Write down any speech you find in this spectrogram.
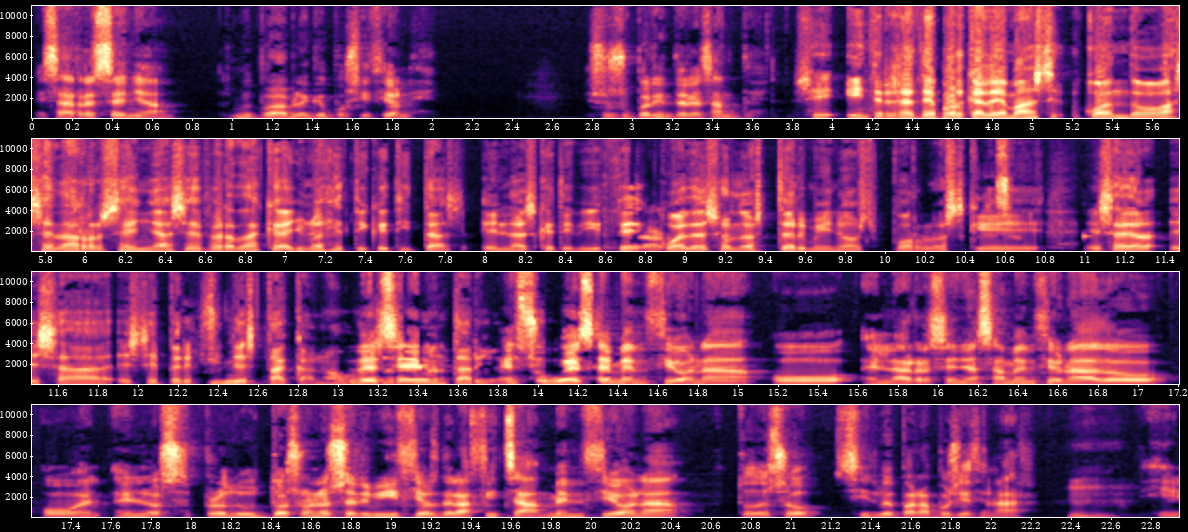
esa reseña es muy probable que posicione. Eso es súper interesante. Sí, interesante porque además cuando vas en las reseñas es verdad que hay unas etiquetitas en las que te dice Claro. cuáles son los términos por los que esa, esa- ese perfil destaca, ¿no? Ser, comentarios. en su web se menciona, o en las reseñas se ha mencionado, o en, en los productos o en los servicios de la ficha menciona. Todo eso sirve para posicionar. Mm, Y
